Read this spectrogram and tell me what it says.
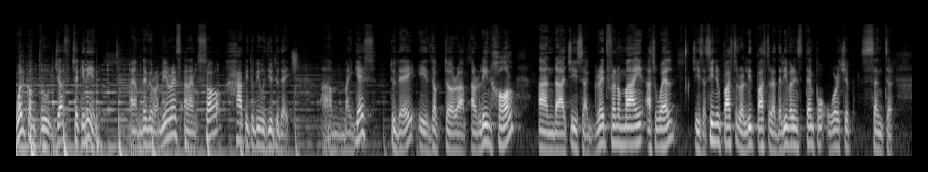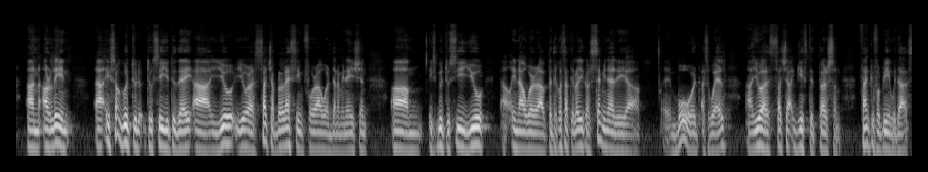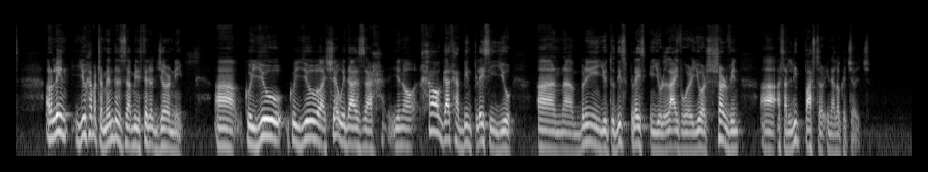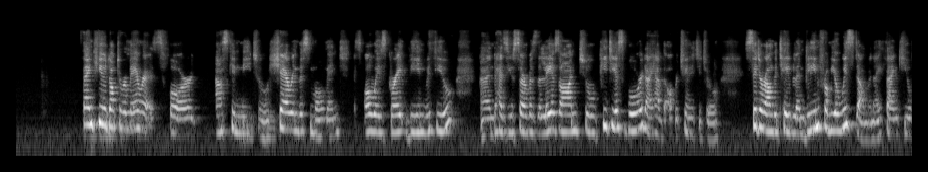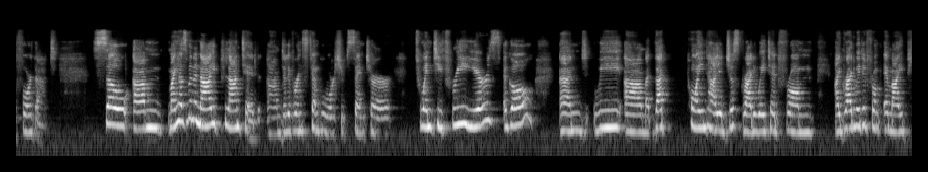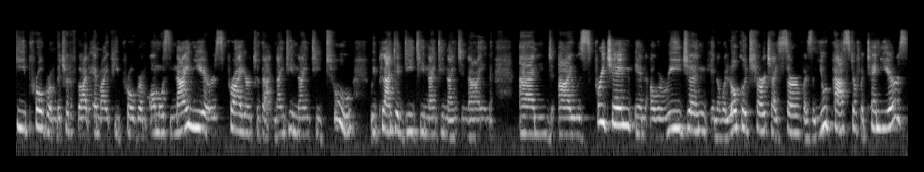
Welcome to Just Checking In. I am David Ramirez and I'm so happy to be with you today. Um, my guest today is Dr. uh, Arlene Hall, and uh, she's a great friend of mine as well. She's a senior pastor or lead pastor at Deliverance Temple Worship Center. And Arlene, uh, it's so good to, to see you today. Uh, you, you are such a blessing for our denomination. Um, it's good to see you uh, in our uh, Pentecostal Theological Seminary uh, uh, board as well. You are such a gifted person. Thank you for being with us. Arlene, you have a tremendous ministerial journey. Could you could you share with us, you know, how God has been placing you and uh, bringing you to this place in your life where you are serving uh, as a lead pastor in a local church? Thank you, Dr. Ramirez, for asking me to share in this moment. It's always great being with you. And as you serve as the liaison to PTS board, I have the opportunity to sit around the table and glean from your wisdom. And I thank you for that. So, um, my husband and I planted um, Deliverance Temple Worship Center 23 years ago. And we, um, at that point, I had just graduated from I graduated from MIP program, the Church of God MIP program, almost nine years prior to that, 1992. We planted DT 1999. And I was preaching in our region, in our local church. I served as a youth pastor for 10 years.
